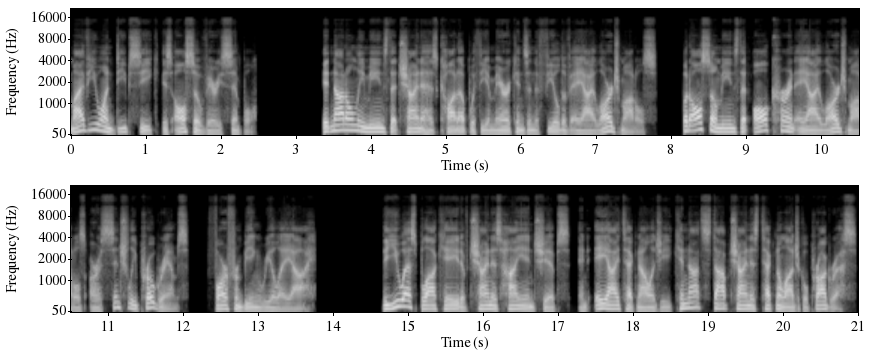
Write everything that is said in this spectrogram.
my view on DeepSeek is also very simple. It not only means that China has caught up with the Americans in the field of AI large models, but also means that all current AI large models are essentially programs, far from being real AI. The U.S. blockade of China's high-end chips and AI technology cannot stop China's technological progress.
